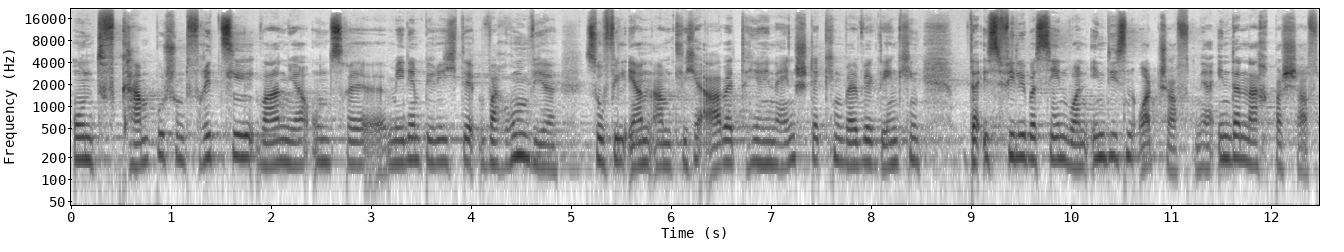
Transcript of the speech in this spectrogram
Und Campus und Fritzl waren ja unsere Medienberichte, warum wir so viel ehrenamtliche Arbeit hier hineinstecken, weil wir denken, da ist viel übersehen worden in diesen Ortschaften, ja, in der Nachbarschaft,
